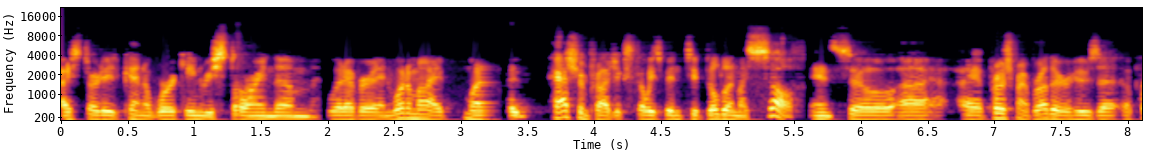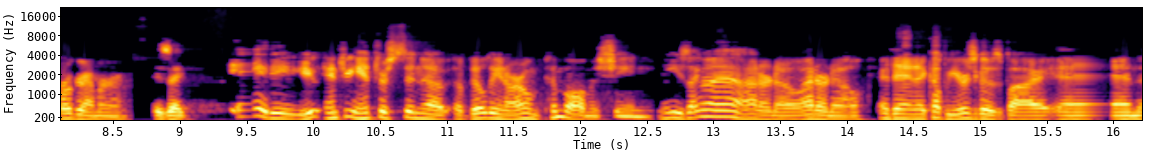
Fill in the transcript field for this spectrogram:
I started kind of working, restoring them, whatever. And one of my, one of my passion projects always been to build one myself. And so uh, I approached my brother, who's a, a programmer, is like, hey, do you entry interest in uh, building our own pinball machine? And he's like, eh, I don't know, I don't know. And then a couple years goes by, and, and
